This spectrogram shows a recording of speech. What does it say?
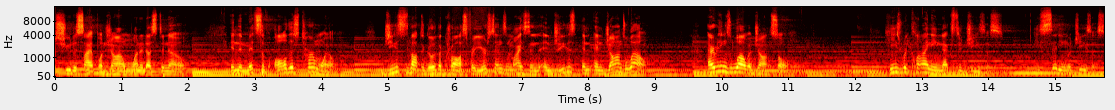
shoe disciple John wanted us to know in the midst of all this turmoil, Jesus is about to go to the cross for your sins and my sins, and Jesus and, and John's well. Everything's well with John's soul. He's reclining next to Jesus. He's sitting with Jesus.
